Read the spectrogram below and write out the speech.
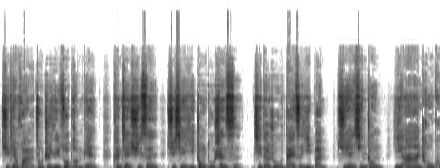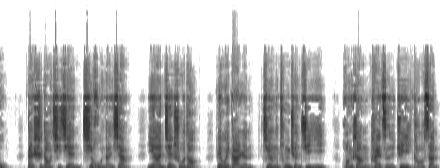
徐天化走至玉座旁边，看见徐森、徐心已中毒身死，气得如呆子一般。徐言心中已暗暗愁苦，但事到期间，骑虎难下。因暗箭说道：“列位大人，请从权计议。皇上、太子均已逃散，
